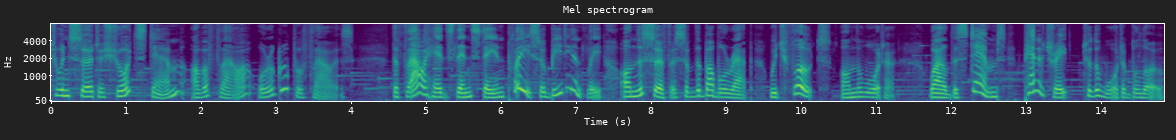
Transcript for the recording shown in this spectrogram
to insert a short stem of a flower or a group of flowers. The flower heads then stay in place obediently on the surface of the bubble wrap, which floats on the water while the stems penetrate to the water below.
